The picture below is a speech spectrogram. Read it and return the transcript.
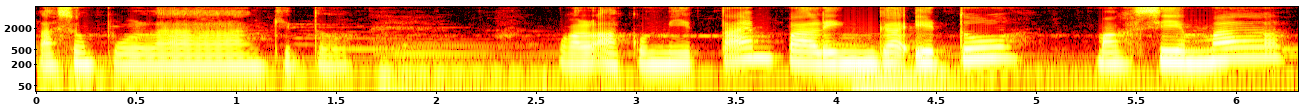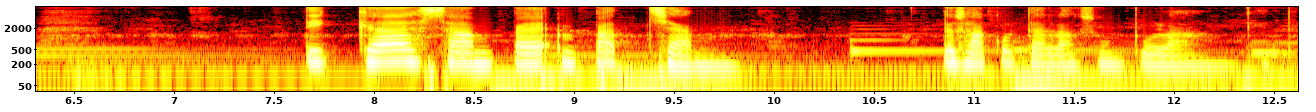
langsung pulang gitu. Kalau aku me time paling enggak itu maksimal 3 sampai 4 jam. Terus aku udah langsung pulang gitu.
